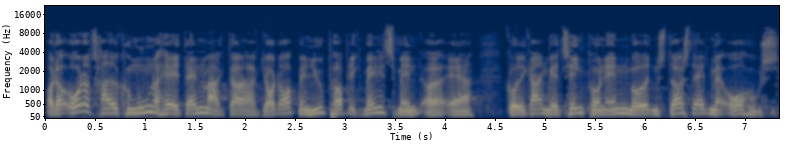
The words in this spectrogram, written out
Og der er 38 kommuner her i Danmark, der har gjort op med New Public Management og er gået i gang med at tænke på en anden måde. Den største af dem er Aarhus,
